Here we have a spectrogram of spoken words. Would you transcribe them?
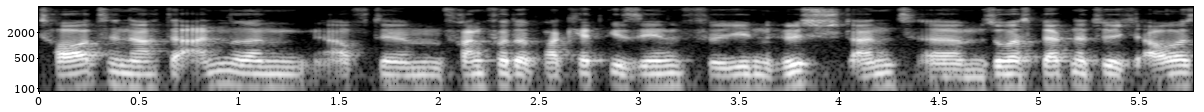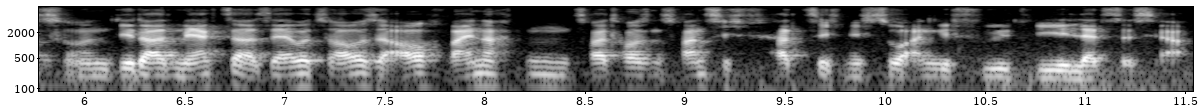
Torte nach der anderen auf dem Frankfurter Parkett gesehen für jeden Höchststand. Ähm, sowas bleibt natürlich aus und jeder merkt es selber zu Hause auch. Weihnachten 2020 hat sich nicht so angefühlt wie letztes Jahr.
